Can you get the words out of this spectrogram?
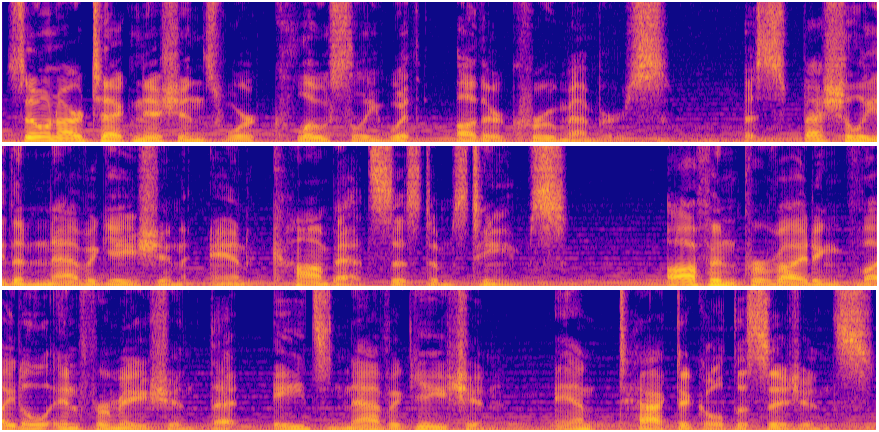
Sonar technicians work closely with other crew members, especially the navigation and combat systems teams, often providing vital information that aids navigation and tactical decisions.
